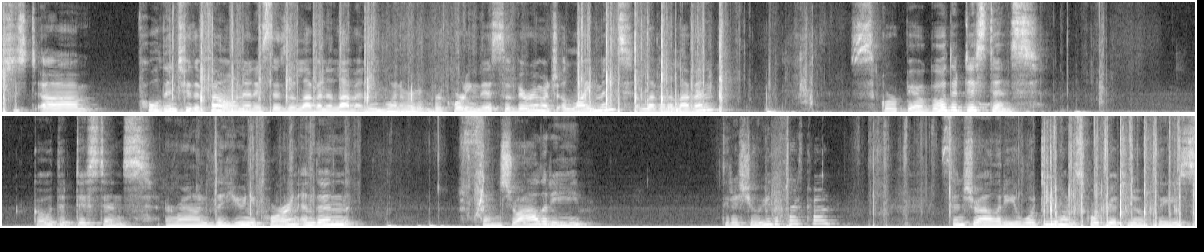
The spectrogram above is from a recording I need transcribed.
Just um, pulled into the phone and it says 1111 when I'm recording this. So very much alignment, 1111. Scorpio, go the distance. Go the distance around the unicorn and then sensuality. Did I show you the fourth card? Sensuality. What do you want Scorpio to know, please?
